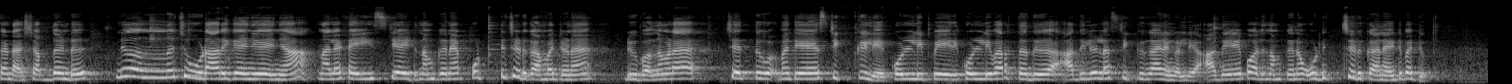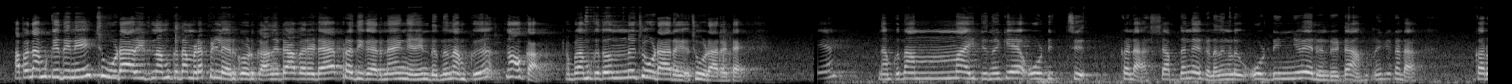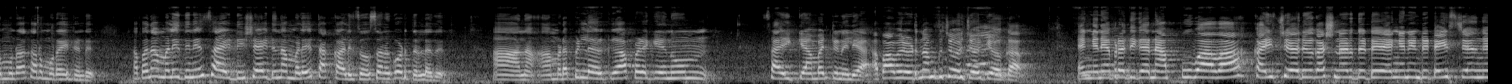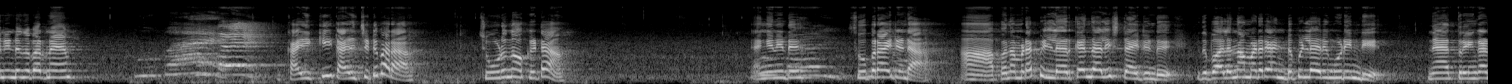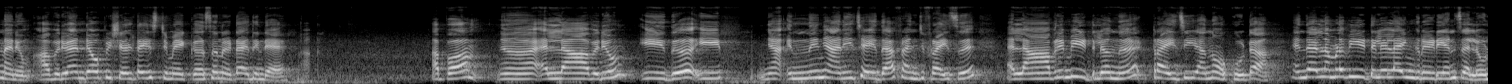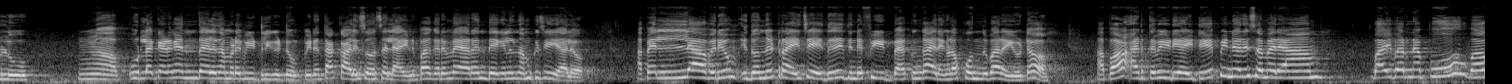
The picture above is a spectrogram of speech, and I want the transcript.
കണ്ട ശബ്ദമുണ്ട്. ഇനി ഒന്ന് ചൂടാറി കഴിഞ്ഞ് കഴിഞ്ഞാൽ നല്ല ടേസ്റ്റി ആയിട്ട് നമുക്കിങ്ങനെ പൊട്ടിച്ചെടുക്കാൻ പറ്റണ രൂപം. നമ്മുടെ ചെത്ത് മറ്റേ സ്റ്റിക്കില്ലേ കൊള്ളിപ്പേര് കൊള്ളി വറുത്തത് അതിലുള്ള സ്റ്റിക്കും കാര്യങ്ങളില്ലേ അതേപോലെ നമുക്കിങ്ങനെ ഒടിച്ചെടുക്കാനായിട്ട് പറ്റും. അപ്പോൾ നമുക്കിതിന് ചൂടാറിയിട്ട് നമുക്ക് നമ്മുടെ പിള്ളേർക്ക് കൊടുക്കാം. എന്നിട്ട് അവരുടെ പ്രതികരണം എങ്ങനെയുണ്ടെന്ന് നമുക്ക് നോക്കാം. അപ്പോൾ നമുക്കിതൊന്ന് ചൂടാറ് ചൂടാറട്ടെ. നമുക്ക് നന്നായിട്ട് നോക്കിയാൽ ഒടിച്ച് കണ്ട? ശബ്ദം കേൾക്കണ്ട. നിങ്ങൾ ഒടിഞ്ഞു വരുന്നുണ്ട് കേട്ടോ. നോക്കി കണ്ട? കറുമുറ കറുമുറ ആയിട്ടുണ്ട് അപ്പോൾ നമ്മൾ ഇതിന് സൈഡ് ഡിഷായിട്ട് നമ്മൾ തക്കാളി സോസാണ് കൊടുത്തുള്ളത് ആ നമ്മുടെ പിള്ളേർക്ക് അപ്പോഴേക്കൊന്നും സഹിക്കാൻ പറ്റണില്ല. അപ്പോൾ അവരോട് നമുക്ക് ചോദിച്ചു നോക്കി നോക്കാം. എങ്ങനെയാ പ്രതികരണം? അപ്പു വാവ കഴിച്ച ഒരു കഷ്ണം എടുത്തിട്ട്? എങ്ങനെയുണ്ട് ടേസ്റ്റ് എങ്ങനെയുണ്ടെന്ന് പറഞ്ഞേ? കഴിക്ക് കഴിച്ചിട്ട് പറ. ചൂട് നോക്കിട്ടാ. എങ്ങനെയുണ്ട്? സൂപ്പർ ആയിട്ടുണ്ടാ ആ അപ്പോൾ നമ്മുടെ പിള്ളേർക്ക് എന്തായാലും ഇഷ്ടമായിട്ടുണ്ട് ഇതുപോലെ നമ്മുടെ രണ്ട് പിള്ളേരും കൂടി ഉണ്ട്. നേത്രയും കണ്ണനും. അവരും എന്റെ ഒഫീഷ്യൽ ടേസ്റ്റ് മേക്കേഴ്സ് ആണ് കേട്ടോ ഇതിന്റെ. അപ്പോൾ എല്ലാവരും ഇത് ഈ ഞാൻ ഇന്ന് ഞാൻ ഈ ചെയ്ത ഫ്രഞ്ച് ഫ്രൈസ് എല്ലാവരും വീട്ടിലൊന്ന് ട്രൈ ചെയ്യാൻ നോക്കൂ കേട്ടോ എന്തായാലും നമ്മുടെ വീട്ടിലുള്ള ഇൻഗ്രീഡിയൻസ് അല്ലേ ഉള്ളൂ. ഉരുളക്കിഴങ്ങ് എന്തായാലും നമ്മുടെ വീട്ടിൽ കിട്ടും. പിന്നെ തക്കാളി സോസ് അല്ല? അതിന് പകരം വേറെ എന്തെങ്കിലും നമുക്ക് ചെയ്യാമല്ലോ അപ്പോൾ എല്ലാവരും ഇതൊന്ന് ട്രൈ ചെയ്ത് ഇതിന്റെ ഫീഡ്ബാക്കും കാര്യങ്ങളൊക്കെ ഒന്ന് പറയൂ കേട്ടോ അപ്പോൾ അടുത്ത വീഡിയോ ആയിട്ട് പിന്നെ ഒരു ദിവസം വരാം. ബൈ പറഞ്ഞപ്പൂ. വാ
